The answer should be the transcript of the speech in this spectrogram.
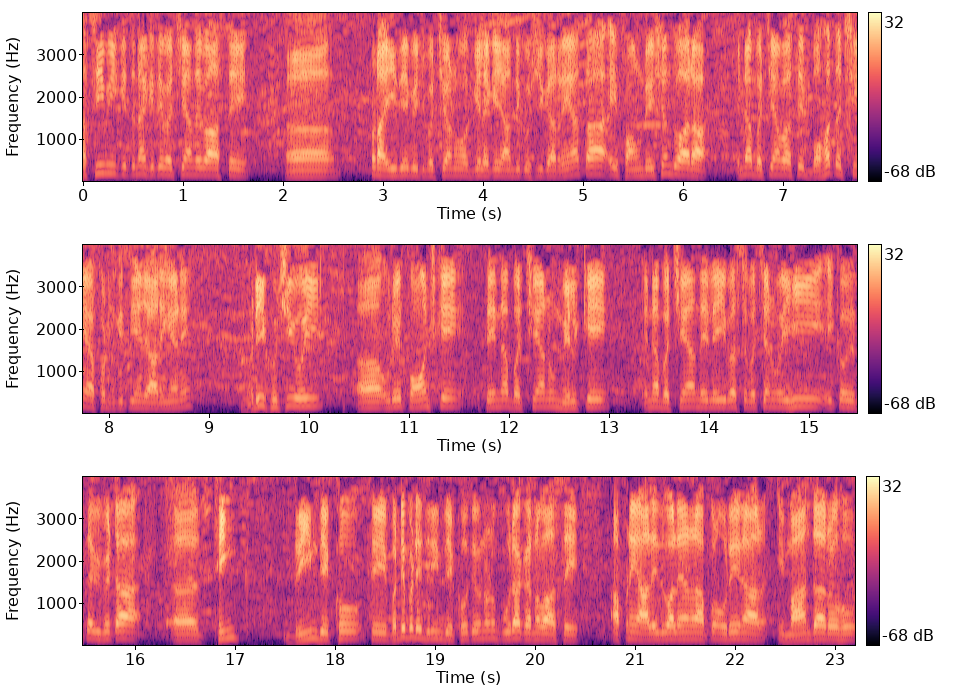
ਅਸੀਂ ਵੀ ਕਿਤੇ ਨਾ ਕਿਤੇ ਬੱਚਿਆਂ ਦੇ ਵਾਸਤੇ ਪੜ੍ਹਾਈ ਦੇ ਵਿੱਚ ਬੱਚਿਆਂ ਨੂੰ ਅੱਗੇ ਲੈ ਕੇ ਜਾਣ ਦੀ ਕੋਸ਼ਿਸ਼ ਕਰ ਰਹੇ ਹਾਂ, ਤਾਂ ਇਹ ਫਾਊਂਡੇਸ਼ਨ ਦੁਆਰਾ ਇਹਨਾਂ ਬੱਚਿਆਂ ਵਾਸਤੇ ਬਹੁਤ ਅੱਛੀਆਂ ਐਫਰਟਸ ਕੀਤੀਆਂ ਜਾ ਰਹੀਆਂ ਨੇ। ਬੜੀ ਖੁਸ਼ੀ ਹੋਈ ਉਰੇ ਪਹੁੰਚ ਕੇ ਤੇ ਇਹਨਾਂ ਬੱਚਿਆਂ ਨੂੰ ਮਿਲ ਕੇ, ਇਹਨਾਂ ਬੱਚਿਆਂ ਦੇ ਲਈ ਬਸ ਬੱਚਿਆਂ ਨੂੰ ਇਹੀ ਇੱਕ ਦਿੱਤਾ ਵੀ ਬੇਟਾ ਥਿੰਕ ਡ੍ਰੀਮ ਦੇਖੋ ਤੇ ਵੱਡੇ ਵੱਡੇ ਡ੍ਰੀਮ ਦੇਖੋ ਤੇ ਉਹਨਾਂ ਨੂੰ ਪੂਰਾ ਕਰਨ ਵਾਸਤੇ ਆਪਣੇ ਆਲੇ ਦੁਆਲੇ ਨਾਲ ਆਪਣੇ ਉਰੇ ਨਾਲ ਇਮਾਨਦਾਰ ਰਹੋ,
